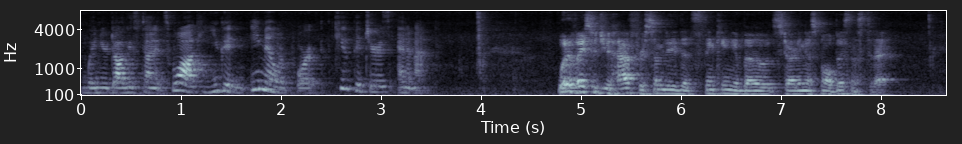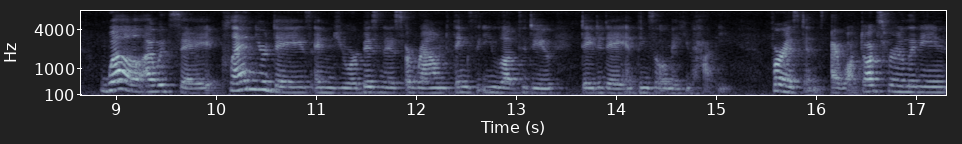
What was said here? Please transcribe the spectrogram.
when your dog has done its walk, you get an email report with cute pictures and a map. What advice would you have for somebody that's thinking about starting a small business today? Well, I would say plan your days and your business around things that you love to do day to day and things that will make you happy. For instance, I walk dogs for a living.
